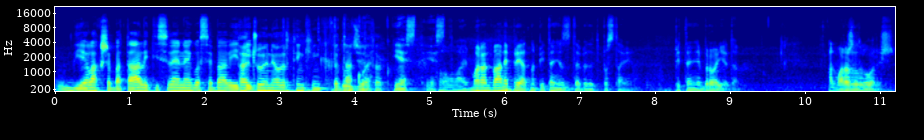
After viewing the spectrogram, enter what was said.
gdje je lakše bataliti sve nego se baviti... Taj čuveni overthinking kad tako uđe. Je. Tako. Jest, jest. Ovaj, moram dva neprijatna pitanja za tebe da ti postavim. Pitanje broj jedan. Ali moraš da odgovoriš.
